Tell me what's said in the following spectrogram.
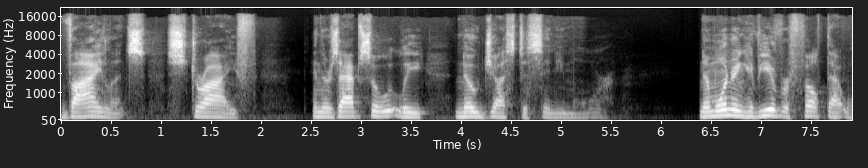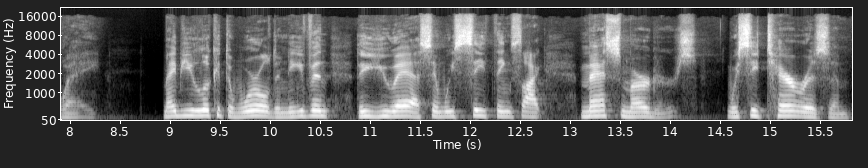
violence, strife, and there's absolutely no justice anymore. And I'm wondering, have you ever felt that way? Maybe you look at the world and even the U.S., and we see things like mass murders, we see terrorism,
